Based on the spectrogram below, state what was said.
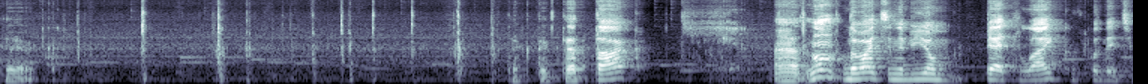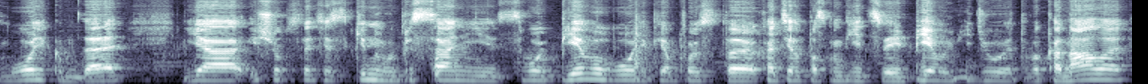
Так. Так, так, так, так. Э, ну, давайте набьем 5 лайков под этим роликом, да. Я еще, кстати, скину в описании свой первый ролик. Я просто хотел посмотреть свои первые видео этого канала.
